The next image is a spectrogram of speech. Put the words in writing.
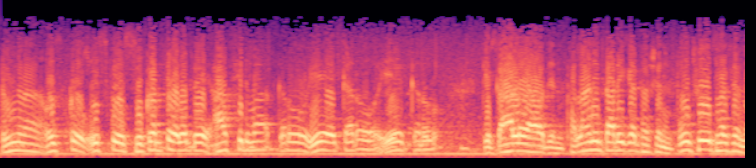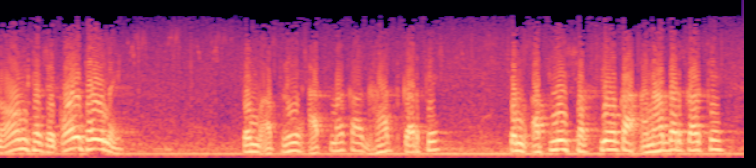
पिंगना उसको उसको सुकरते रहते आशीर्वाद करो ये करो ये करो कि काले आओ जिन फलानी तारीखे થશે પૂછવું થશે ઓમ થશે કોઈ થયું नहीं तुम अपनी आत्मा का घात करके तुम अपनी शक्तियों का अनादर करके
